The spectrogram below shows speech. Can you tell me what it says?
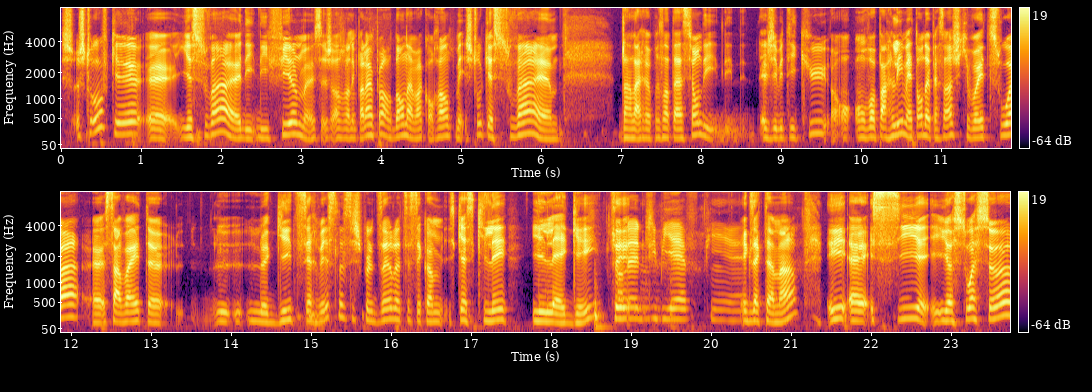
je trouve que euh, il y a souvent euh, des, des films, c'est- j'en j'en ai parlé un peu hors d'onde avant qu'on rentre, mais je trouve que souvent, euh, dans la représentation des, des- des LGBTQ, on, on va parler, mettons, d'un personnage qui va être soit, euh, ça va être euh, le, le gay de service, là, si je peux le dire, c'est comme, qu'est-ce qu'il est? Il est gay. tu Genre sais. le GBF. Puis, euh, Exactement. Et euh, si euh, y a soit ça,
